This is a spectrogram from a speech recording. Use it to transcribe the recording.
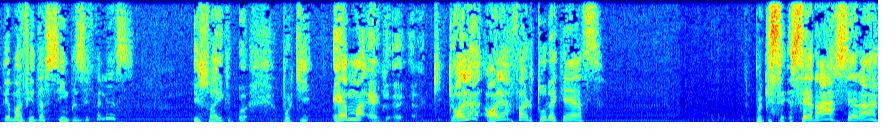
ter uma vida simples e feliz. Isso aí, porque é, uma, é- olha, olha a fartura que é essa. Porque se- será, será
